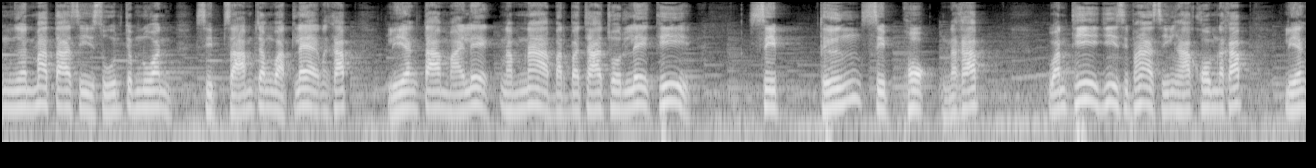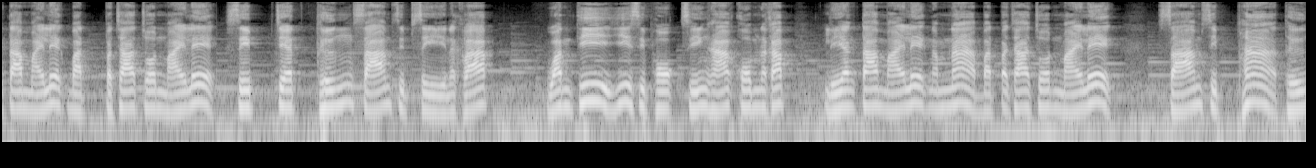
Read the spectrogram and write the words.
นเงินมาตรา 40 จำนวน 13 จังหวัดแรกนะครับ เรียงตามหมายเลขนำหน้าบัตรประชาชนเลขที่ 10 ถึง 16 นะครับ วันที่ 25 สิงหาคมนะครับ เรียงตามหมายเลขบัตรประชาชนหมายเลข 17 ถึง 34 นะครับ วันที่ 26 สิงหาคมนะครับ เรียงตามหมายเลขนำหน้าบัตรประชาชนหมายเลข 35 ถึง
